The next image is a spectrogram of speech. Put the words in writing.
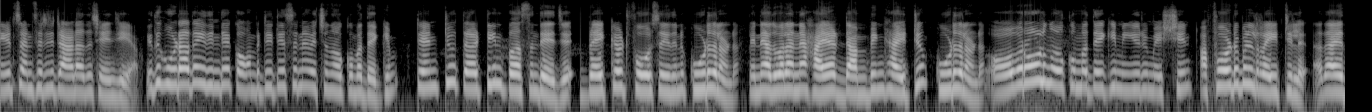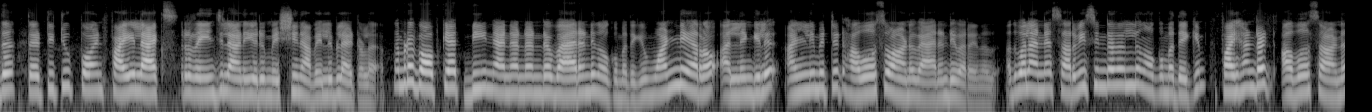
നീഡ്സ് അനുസരിച്ചിട്ടാണ് അത് ചേഞ്ച് ചെയ്യാം. ഇത് കൂടാതെ ഇതിന്റെ കോമ്പറ്റീറ്റേഴ്സിനെ വെച്ച് നോക്കുമ്പോഴത്തേക്കും ten to thirteen percentage break out force ഇതിന് കൂടുതലുണ്ട്. പിന്നെ അതുപോലെ തന്നെ ഹയർ ഡംപിംഗ് ഹൈറ്റും കൂടുതലുണ്ട്. ഓവറോൾ നോക്കുമ്പോഴത്തേക്കും ഈ ഒരു മെഷീൻ അഫോർഡബിൾ റേറ്റിൽ അതായത് thirty two point five lakhs റേഞ്ചിലാണ് ഈ ഒരു മെഷീൻ അവൈലബിൾ ആയിട്ടുള്ളത്. നമ്മുടെ ബോബ് കാറ്റ് ബി നയൻ ഹൺഡ്രഡിന്റെ വാറണ്ടി നോക്കുമ്പോഴത്തേക്കും വൺ ഇയറോ അല്ലെങ്കിൽ അൺലിമിറ്റഡ് ഹവേഴ്സോ ആണ് വാറണ്ടി പറയുന്നത്. അതുപോലെ തന്നെ സർവീസ് ഇന്റർവെല്ലിൽ നോക്കുമ്പോഴത്തേക്കും ഫൈവ് ഹൺഡ്രഡ് അവേഴ്സ് ആണ്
